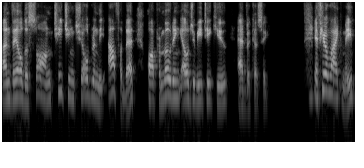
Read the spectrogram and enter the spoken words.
unveiled a song teaching children the alphabet while promoting LGBTQ advocacy. If you're like me,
